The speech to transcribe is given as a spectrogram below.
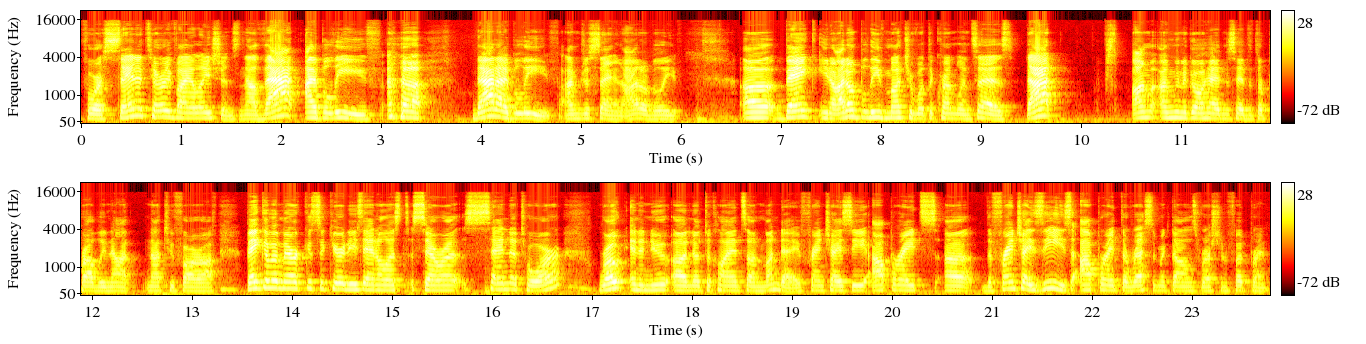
for sanitary violations. Now that I believe, that I believe. I'm just saying, I don't believe. Uh, bank, you know, I don't believe much of what the Kremlin says. That I'm, I'm going to go ahead and say that they're probably not not too far off. Bank of America securities analyst Sarah Senatore wrote in a new uh, note to clients on Monday. Franchisee operates uh, the franchisees operate the rest of McDonald's Russian footprint.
